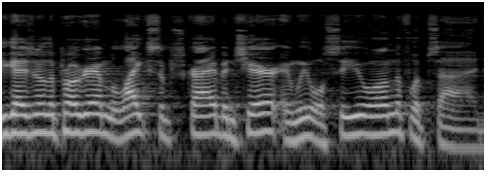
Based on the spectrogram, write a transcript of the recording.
You guys know the program. Like, subscribe, and share, and we will see you on the flip side.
